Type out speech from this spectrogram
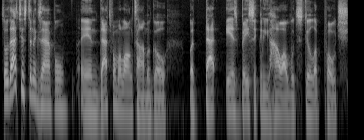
So that's just an example and that's from a long time ago, but that is basically how I would still approach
